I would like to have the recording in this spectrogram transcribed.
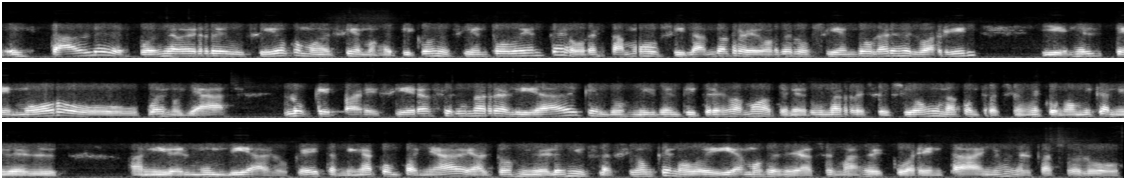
estable después de haber reducido como decíamos de picos de 120 ahora estamos oscilando alrededor de los 100 dólares el barril y es el temor o bueno ya lo que pareciera ser una realidad de que en 2023 vamos a tener una recesión, una contracción económica a nivel a nivel mundial, ¿ok? También acompañada de altos niveles de inflación que no veíamos desde hace más de 40 años en el caso de los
